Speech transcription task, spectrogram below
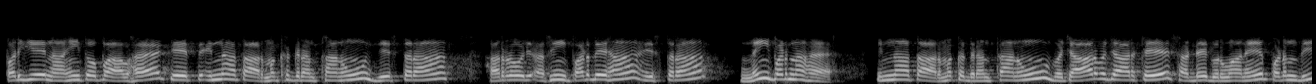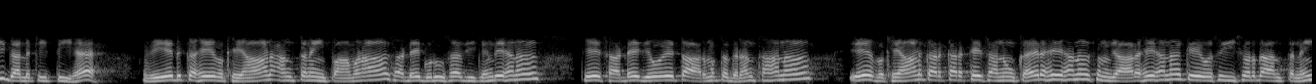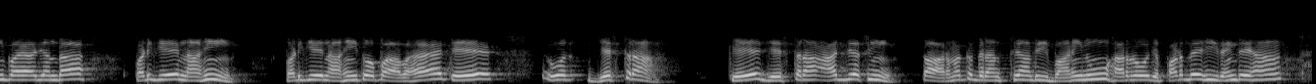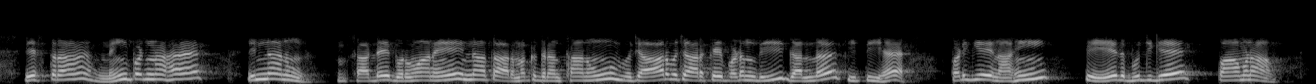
ਪੜੀਏ ਨਾਹੀ ਤੋਂ ਭਾਵ ਹੈ ਕਿ ਇਹਨਾਂ ਧਾਰਮਿਕ ਗ੍ਰੰਥਾਂ ਨੂੰ ਜਿਸ ਤਰ੍ਹਾਂ ਹਰ ਰੋਜ਼ ਅਸੀਂ ਪੜ੍ਹਦੇ ਹਾਂ, ਇਸ ਤਰ੍ਹਾਂ ਨਹੀਂ ਪੜ੍ਹਨਾ ਹੈ। ਇਨ੍ਹਾਂ ਧਾਰਮਿਕ ਗ੍ਰੰਥਾਂ ਨੂੰ ਵਿਚਾਰ ਵਿਚਾਰ ਕੇ ਸਾਡੇ ਗੁਰੂਆਂ ਨੇ ਪੜ੍ਹਨ ਦੀ ਗੱਲ ਕੀਤੀ ਹੈ। ਵੇਦ ਕਹੇ ਵਿਖਿਆਨ ਅੰਤ ਨਹੀਂ ਪਾਵਣਾ। ਸਾਡੇ ਗੁਰੂ ਸਾਹਿਬ ਜੀ ਕਹਿੰਦੇ ਹਨ ਕਿ ਸਾਡੇ ਜੋ ਇਹ ਧਾਰਮਿਕ ਗ੍ਰੰਥ ਹਨ, ਇਹ ਵਿਖਿਆਨ ਕਰ ਕਰਕੇ ਸਾਨੂੰ ਕਹਿ ਰਹੇ ਹਨ, ਸਮਝਾ ਰਹੇ ਹਨ ਕਿ ਉਸ ਈਸ਼ਵਰ ਦਾ ਅੰਤ ਨਹੀਂ ਪਾਇਆ ਜਾਂਦਾ। ਪੜ੍ਹੀਏ ਨਹੀਂ ਪੜ੍ਹੀਏ ਨਹੀਂ ਤੋਂ ਭਾਵ ਹੈ ਕਿ ਉਹ ਜਿਸ ਤਰ੍ਹਾਂ ਕਿ ਜਿਸ ਤਰ੍ਹਾਂ ਅੱਜ ਅਸੀਂ ਧਾਰਮਿਕ ਗ੍ਰੰਥਾਂ ਦੀ ਬਾਣੀ ਨੂੰ ਹਰ ਰੋਜ਼ ਪੜ੍ਹਦੇ ਹੀ ਰਹਿੰਦੇ ਹਾਂ, ਇਸ ਤਰ੍ਹਾਂ ਨਹੀਂ ਪੜ੍ਹਨਾ ਹੈ। ਇਹਨਾਂ ਨੂੰ ਸਾਡੇ ਗੁਰੂਆਂ ਨੇ ਇਹਨਾਂ ਧਾਰਮਿਕ ਗ੍ਰੰਥਾਂ ਨੂੰ ਵਿਚਾਰ ਵਿਚਾਰ ਕੇ ਪੜ੍ਹਨ ਦੀ ਗੱਲ ਕੀਤੀ ਹੈ। ਪੜ੍ਹੀਏ ਨਹੀਂ ਭੇਦ ਬੁੱਝ ਗਏ ਪਾਵਣਾ,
